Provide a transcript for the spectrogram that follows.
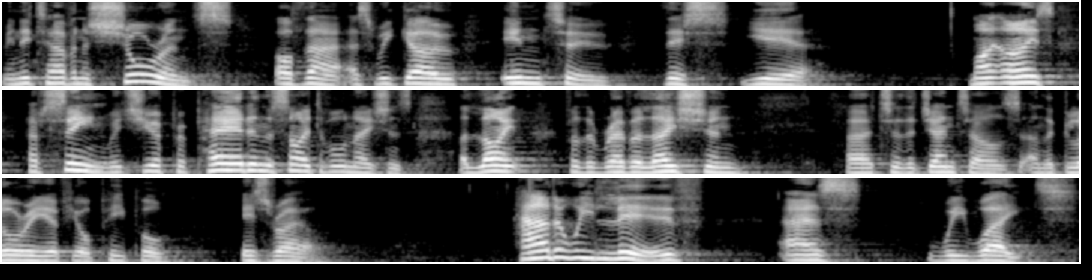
We need to have an assurance of that as we go into this year. My eyes have seen, which you have prepared in the sight of all nations, a light for the revelation uh, to the Gentiles and the glory of your people Israel. How do we live as we wait?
